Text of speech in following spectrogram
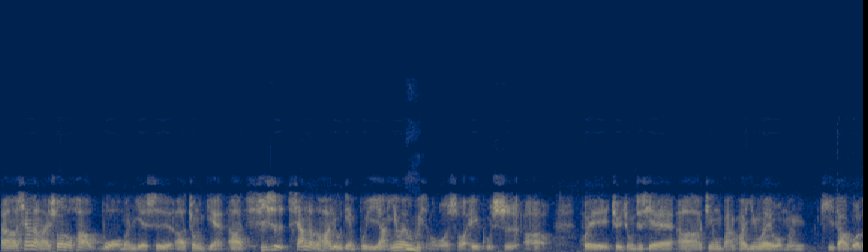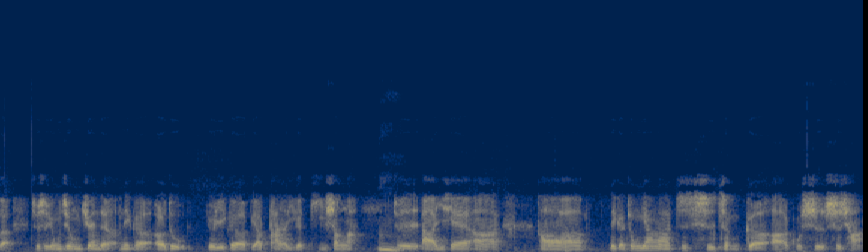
呃，香港来说的话，我们也是呃重点呃，其实香港的话有点不一样，因为为什么我说 A 股是呃会追踪这些呃金融板块？因为我们提到过的，就是融资融券的那个额度有一个比较大的一个提升啊，嗯就是啊、一些啊啊。那个中央啊，支持整个啊股市市场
